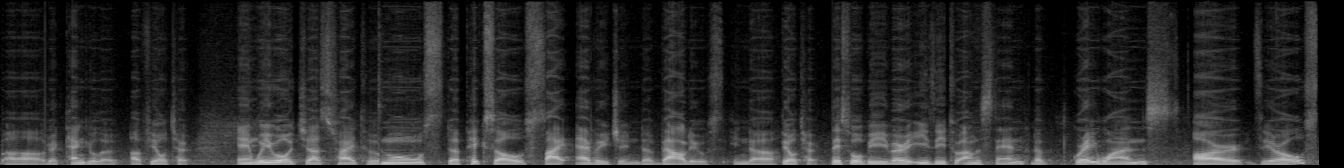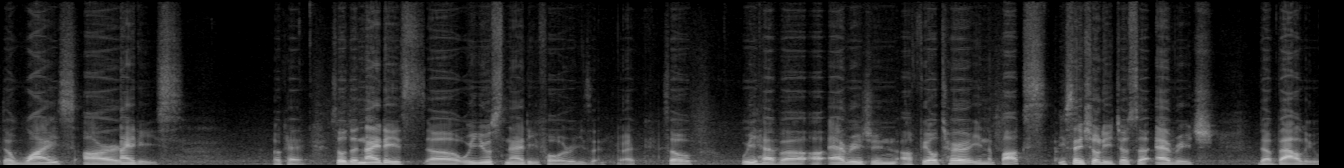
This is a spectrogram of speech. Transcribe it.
uh, rectangular uh, filter. And we will just try to smooth the pixels by averaging the values in the filter. This will be very easy to understand. The gray ones are zeros, the whites are 90s. Okay, so the 90s, uh, we use 90 for a reason, right? So we have a, a averaging a filter in the box, essentially just average the value.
